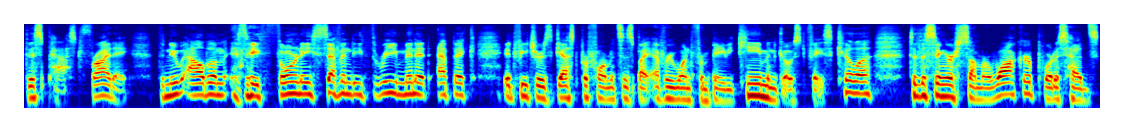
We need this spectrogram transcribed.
this past Friday. The new album is a thorny 73 minute epic. It features guest performances by everyone from Baby Keem and Ghostface Killah to the singer Summer Walker, Portishead's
